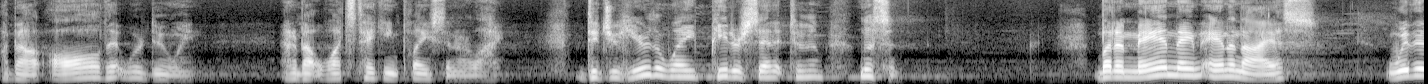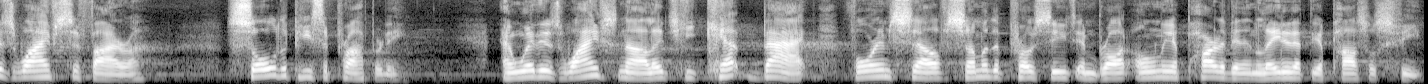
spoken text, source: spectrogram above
about all that we're doing and about what's taking place in our life. Did you hear the way Peter said it to him? Listen. But a man named Ananias, with his wife Sapphira, sold a piece of property. And with his wife's knowledge, he kept back for himself some of the proceeds and brought only a part of it and laid it at the apostles' feet.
